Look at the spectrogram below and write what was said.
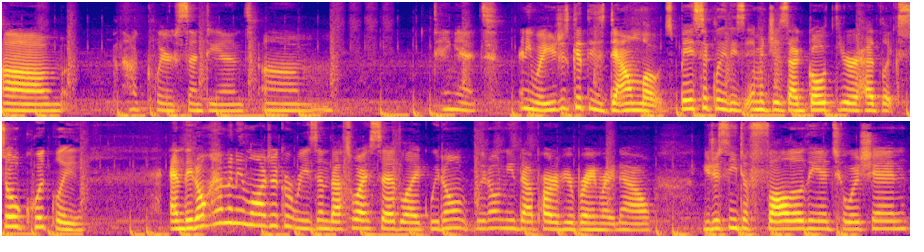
um not clairsentient um dang it. Anyway, you just get these downloads, basically these images that go through your head like so quickly and they don't have any logic or reason. That's why I said like we don't we don't need that part of your brain right now. You just need to follow the intuition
